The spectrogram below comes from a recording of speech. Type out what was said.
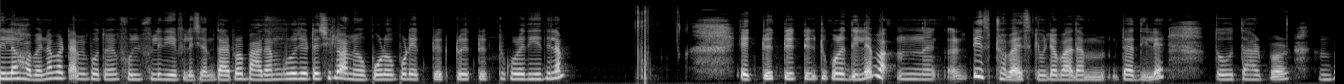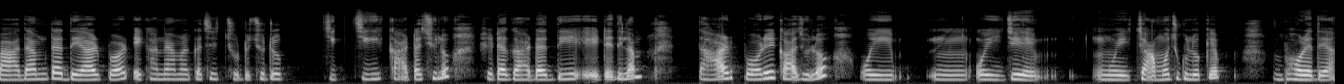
দিলে হবে না বাট আমি প্রথমে ফুল ফুলি দিয়ে ফেলেছিলাম। তারপর বাদামগুলো যেটা ছিল, আমি ওপরে ওপরে একটু একটু একটু একটু করে দিয়ে দিলাম। একটু একটু একটু একটু করে দিলে টেস্ট হবে আইসক্রিমটা বাদামটা দিলে। তো তারপর বাদামটা দেওয়ার পর এখানে আমার কাছে ছোট ছোট চিকচিকি কাটা ছিল, সেটা গার্ডার দিয়ে এঁটে দিলাম। তারপরে কাজ হলো ওই ওই যে, ওই চামচগুলোকে ভরে দেয়া।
